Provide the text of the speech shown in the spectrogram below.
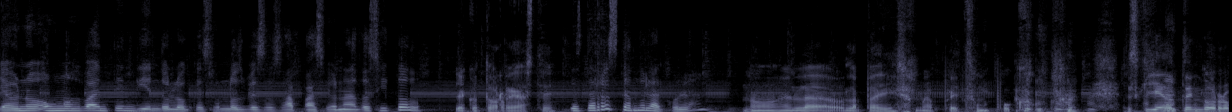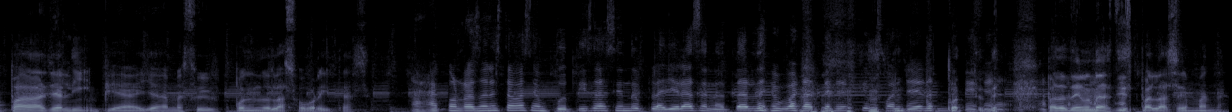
ya uno, uno va entendiendo lo que son los besos apasionados y todo. ¿Ya cotorreaste? ¿Te estás rascando la cola? No, la, la playera me aprieta un poco. es que ya no tengo ropa ya limpia, ya me estoy poniendo las sobritas. Ah, con razón estabas en putiza haciendo playeras en la tarde para tener que ponerte. Para tener- Para tener unas 10 para la semana.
